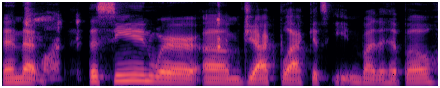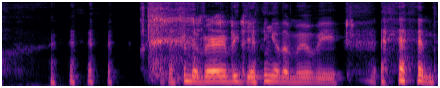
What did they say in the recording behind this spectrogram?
And that on, the scene where um, Jack Black gets eaten by the hippo in the very beginning of the movie, and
